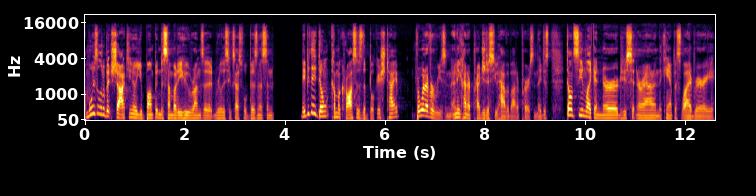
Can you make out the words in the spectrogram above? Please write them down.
I'm always a little bit shocked. You know, you bump into somebody who runs a really successful business and maybe they don't come across as the bookish type for whatever reason, any kind of prejudice you have about a person. They just don't seem like a nerd who's sitting around in the campus library.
